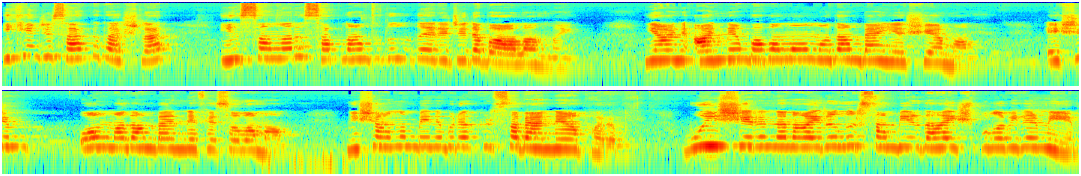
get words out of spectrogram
İkincisi arkadaşlar insanlara saplantılı derecede bağlanmayın. Yani annem babam olmadan ben yaşayamam. Eşim olmadan ben nefes alamam. Nişanlım beni bırakırsa ben ne yaparım? Bu iş yerinden ayrılırsam bir daha iş bulabilir miyim?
